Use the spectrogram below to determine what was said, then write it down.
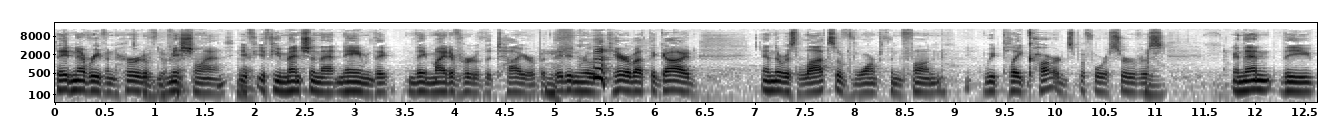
They'd never even heard of different. Michelin. Right. If, if you mentioned that name, they they might have heard of the tire, but they didn't really care about the guide and there was lots of warmth and fun. We'd play cards before service, and then the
